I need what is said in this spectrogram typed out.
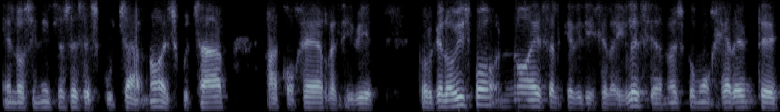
en los inicios es escuchar, ¿no? Escuchar, acoger, recibir. Porque el obispo no es el que dirige la iglesia, no es como un gerente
